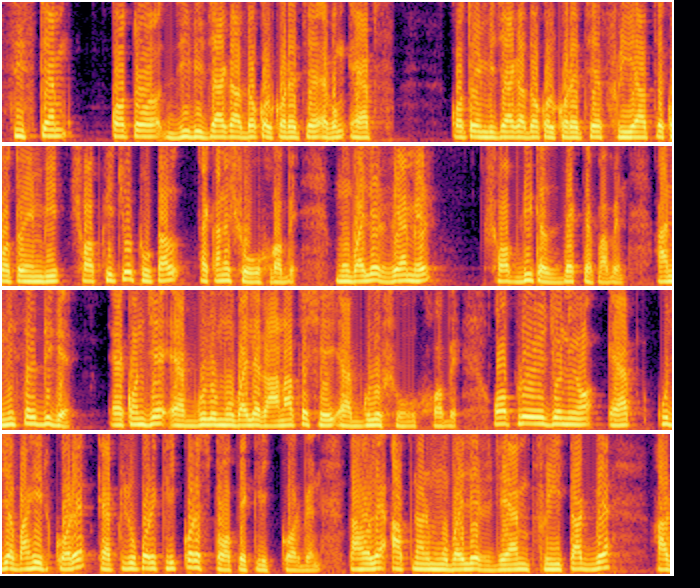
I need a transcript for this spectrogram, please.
সিস্টেম কত জিবি জায়গা দখল করেছে এবং অ্যাপস কত এমবি জায়গা দখল করেছে ফ্রি আছে, কত এমবি সব কিছু টোটাল এখানে শো হবে। মোবাইলের র্যামের সব ডিটেলস দেখতে পাবেন। আর নিচের দিকে, এখন যে অ্যাপগুলো মোবাইলে রান আছে, সেই অ্যাপগুলো শো হবে। অপ্রয়োজনীয় অ্যাপ খুঁজে বাহির করে অ্যাপটির উপরে ক্লিক করে স্টপে ক্লিক করবেন। তাহলে আপনার মোবাইলের র্যাম ফ্রি থাকবে। আর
